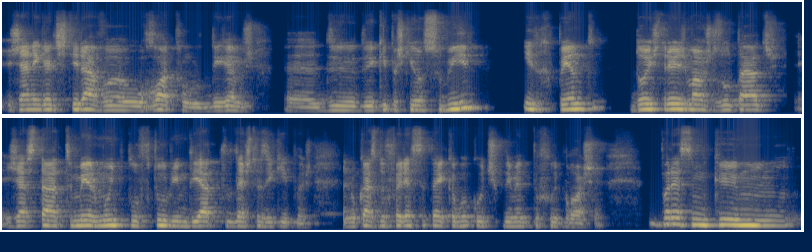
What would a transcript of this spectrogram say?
já ninguém lhes tirava o rótulo, digamos, eh, de, de equipas que iam subir e de repente dois, três maus resultados, já se está a temer muito pelo futuro imediato destas equipas. No caso do Feirense até acabou com o despedimento do Filipe Rocha. Parece-me que, hum,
